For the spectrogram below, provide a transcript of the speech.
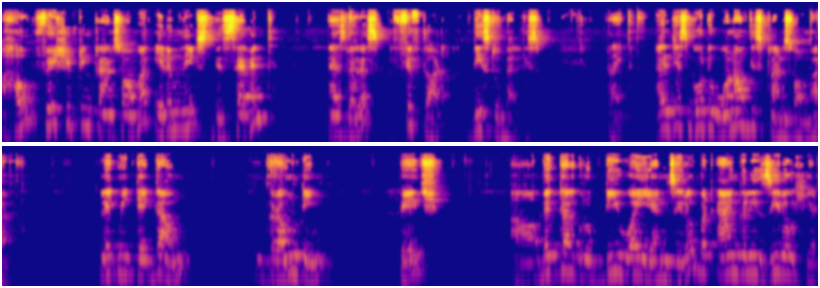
how phase shifting transformer eliminates the seventh as well as fifth order these two values right? I'll just go to one of this transformer. Let me take down grounding page uh, vector group dyn0 but angle is 0 here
